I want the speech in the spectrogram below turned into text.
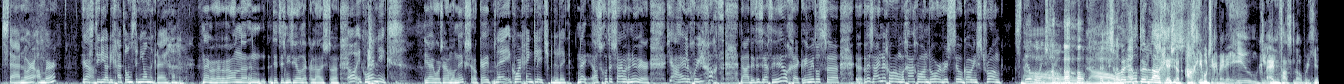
staan hoor, Amber. Ja. De studio die gaat ons er niet onder krijgen. Nee, maar we hebben wel een, een... Dit is niet heel lekker luisteren. Oh, ik hoor niks. Jij hoort helemaal niks, oké. Nee, ik hoor geen glitch bedoel ik. Nee, als het goed is zijn we er nu weer. Ja, hele goede nacht. Nou, dit is echt heel gek. Inmiddels, eh, we zijn er gewoon. We gaan gewoon door. We're still going strong. Still going strong. Het is wel een heel dun laagje. Als je dat acht keer moet zeggen bij een heel klein vastlopertje.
